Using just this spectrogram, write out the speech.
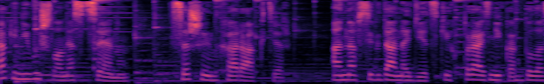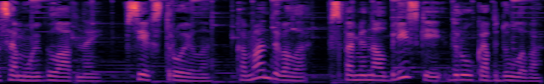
Так и не вышла на сцену. Сашин характер. Она всегда на детских праздниках была самой главной, всех строила, командовала, вспоминал близкий друг Абдулова.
